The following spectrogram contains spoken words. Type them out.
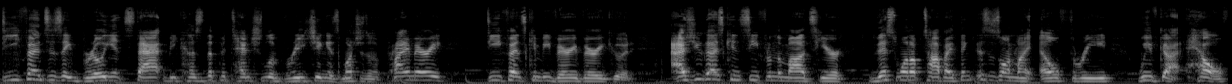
Defense is a brilliant stat because the potential of reaching as much as a primary. Defense can be very, very good. As you guys can see from the mods here, this one up top, I think this is on my L3. We've got health,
